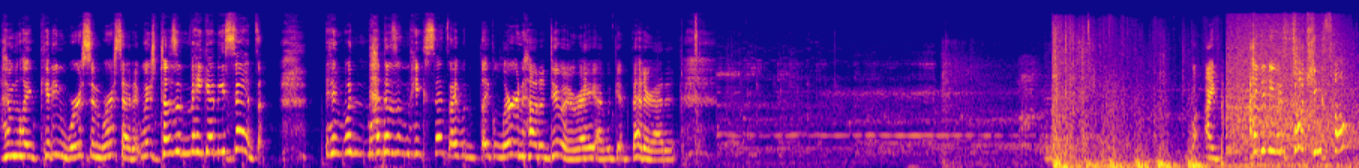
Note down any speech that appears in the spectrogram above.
I'm like getting worse and worse at it, which doesn't make any sense. It wouldn't, that doesn't make sense. I would like learn how to do it, right? I would get better at it. What, I, I didn't even fucking fall.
